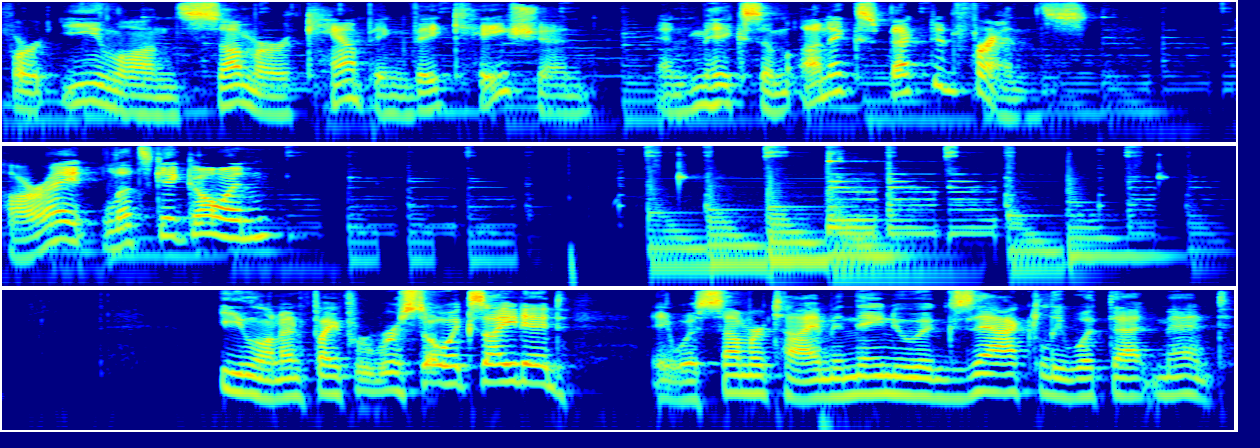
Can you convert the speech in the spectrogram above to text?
for Elon's summer camping vacation and makes some unexpected friends. All right, let's get going. Elon and Fifer were so excited. It was summertime and they knew exactly what that meant.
